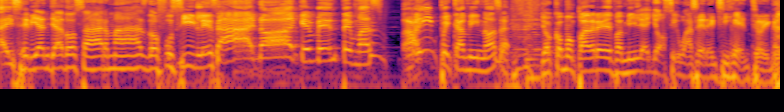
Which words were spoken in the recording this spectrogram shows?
ay, serían ya dos armas, dos fusiles. Ay, no, qué mente más, ay, pecaminosa. Yo como padre de familia, yo sí voy a ser exigente, oiga.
